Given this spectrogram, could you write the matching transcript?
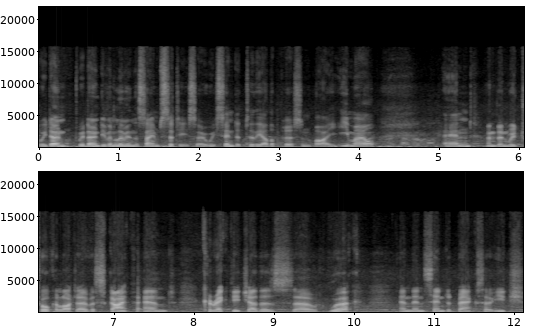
we don't we don't even live in the same city, so we send it to the other person by email, and and then we talk a lot over Skype and correct each other's uh, work, and then send it back. So each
